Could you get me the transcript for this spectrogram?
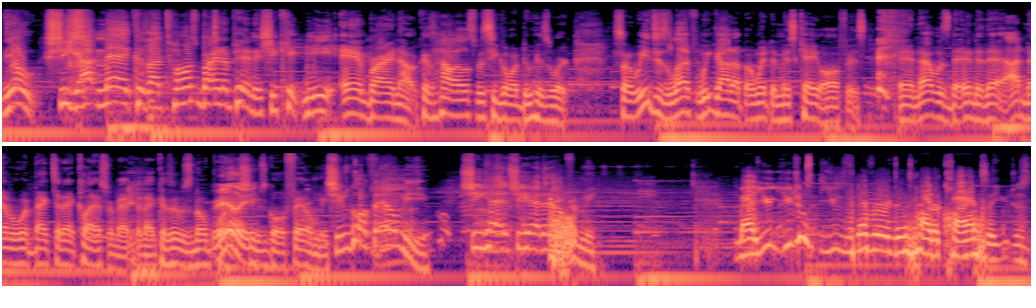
Yo, she got mad because I tossed Brian a pen and she kicked me and Brian out because how else was he going to do his work? So we just left. We got up and went to Miss K office, and that was the end of that. I never went back to that classroom after that because it was no point. Really? She was going to fail me. She was going to fail me. She had she had it out for me. Man, you you just you've never just had a class that you just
